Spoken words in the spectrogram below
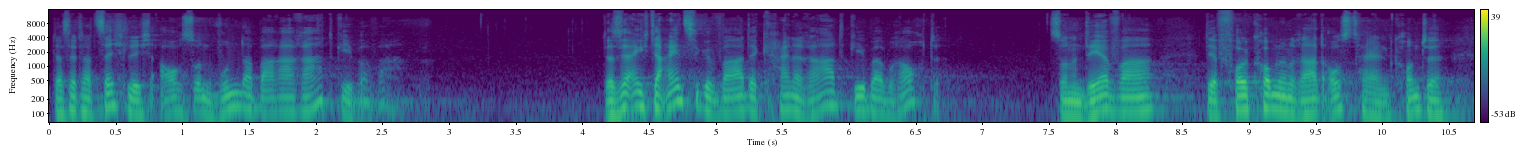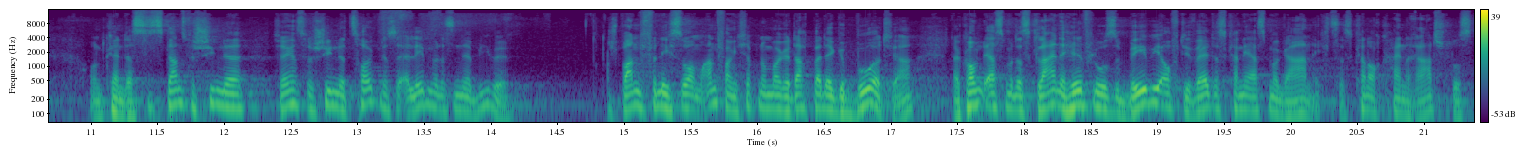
dass er tatsächlich auch so ein wunderbarer Ratgeber war. Dass er eigentlich der Einzige war, der keine Ratgeber brauchte, sondern der war, der vollkommenen Rat austeilen konnte und kennt. Das ist ganz verschiedene, ganz verschiedene Zeugnisse, erleben wir das in der Bibel. Spannend finde ich so am Anfang, ich habe nochmal gedacht, bei der Geburt, ja, da kommt erstmal das kleine, hilflose Baby auf die Welt, das kann ja erstmal gar nichts. Das kann auch keinen Ratschluss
